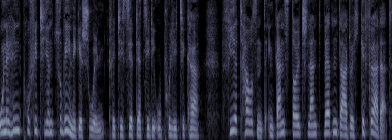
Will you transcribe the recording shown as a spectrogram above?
Ohnehin profitieren zu wenige Schulen, kritisiert der CDU-Politiker. 4000 in ganz Deutschland werden dadurch gefördert.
